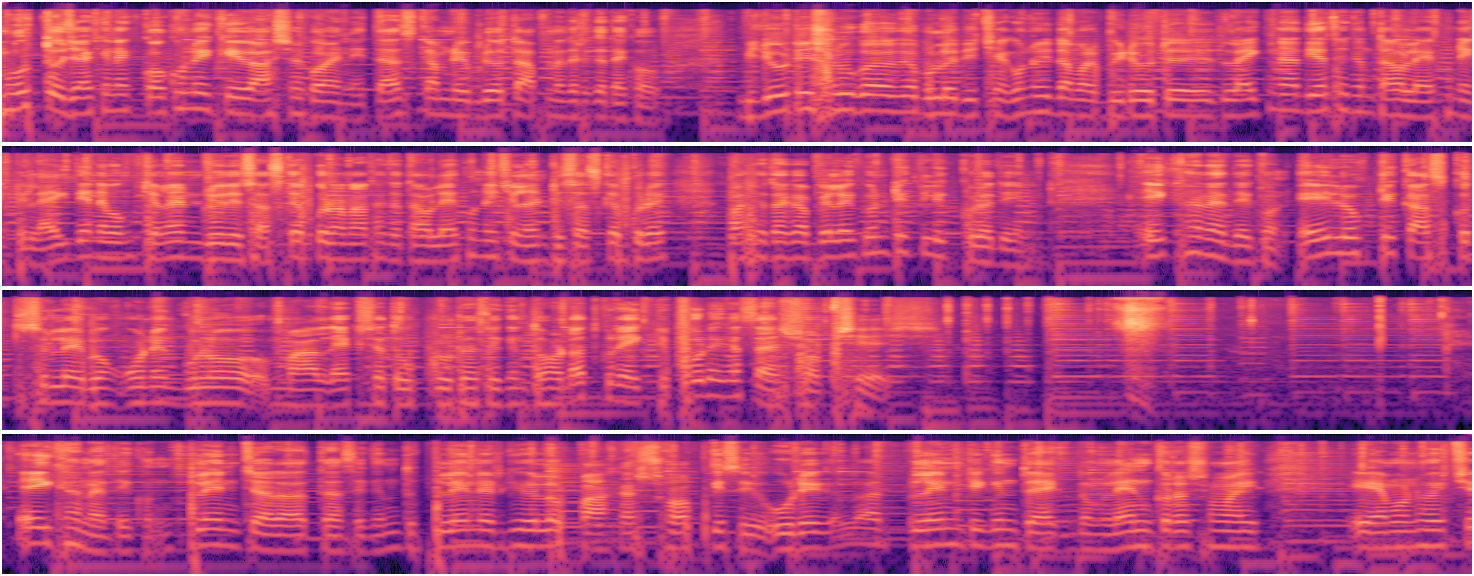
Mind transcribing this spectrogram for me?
মুহূর্ত যা কিনা কখনোই কেউ আশা করেনি। তা আজকে আমরা ভিডিওতে আপনাদেরকে দেখাও ভিডিওটি শুরু করার আগে বলে দিচ্ছি এখনও যদি আমার ভিডিওতে লাইক না দিয়ে থাকেন, তাহলে এখন একটি লাইক দিন এবং চ্যানেল যদি সাবস্ক্রাইব করা না থাকে, তাহলে এখনই চ্যানেলটি সাবস্ক্রাইব করে পাশে থাকা বেলাইকনটি ক্লিক করে দিন। এখানে দেখুন, এই লোকটি কাজ করতেছিল এবং অনেকগুলো মাল একসাথে উপরে উঠেছে, কিন্তু হঠাৎ করে একটি পড়ে গেছে আর সব শেষ। এইখানে দেখুন প্লেন চালাতে আছে, কিন্তু প্লেনের কি হলো, পাখা সব কিছুই উড়ে গেল, আর প্লেনটি কিন্তু একদম ল্যান্ড করার সময় এমন হয়েছে,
